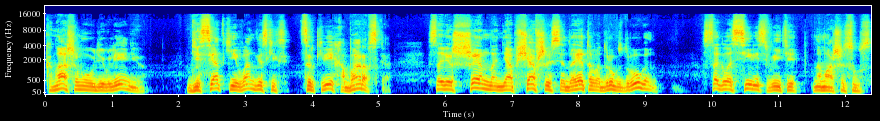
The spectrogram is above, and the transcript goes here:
К нашему удивлению, десятки евангельских церквей Хабаровска, совершенно не общавшиеся до этого друг с другом, согласились выйти на марш Иисуса.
